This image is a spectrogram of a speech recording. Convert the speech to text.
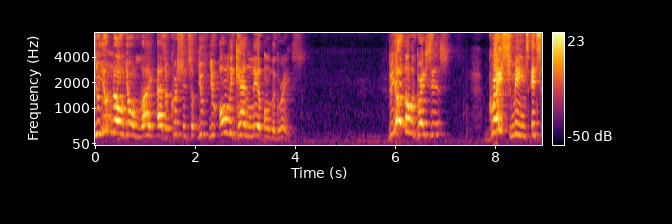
Do you know your life as a Christian? You, you only can live on the grace. Do y'all know what grace is? Grace means it's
